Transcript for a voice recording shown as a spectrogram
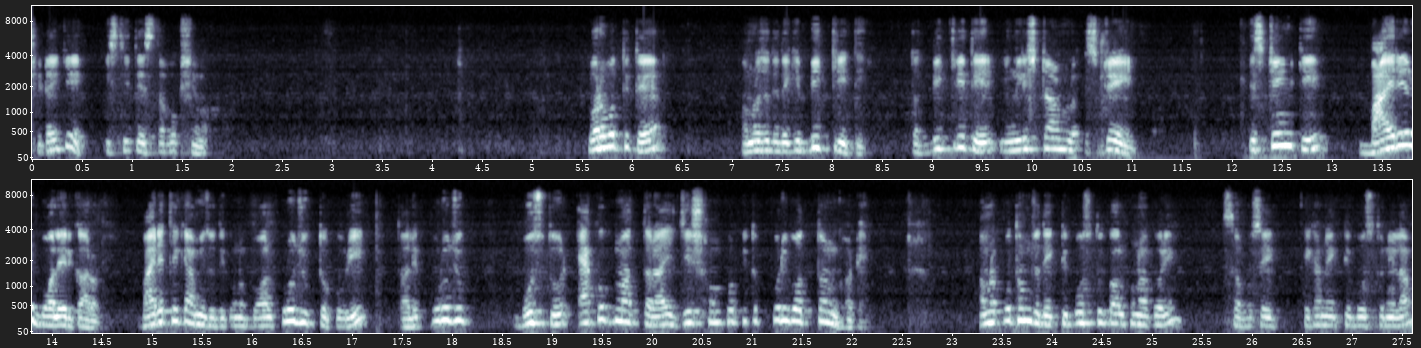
সেটাই কি স্থিতিস্থাপক সীমা? পরবর্তীতে আমরা যদি দেখি বিকৃতি, তো বিকৃতির ইংলিশ টার্ম হলো স্ট্রেইন স্ট্রেইন কি? বাইরের বলের কারণে। বাইরে থেকে আমি যদি কোনো বল প্রযুক্ত করি, তাহলে প্রযুক্ত বস্তুর একক মাত্রায় যে সম্পর্কিত পরিবর্তন ঘটে। আমরা প্রথম যদি একটি বস্তু কল্পনা করি সাপোজ এখানে একটি বস্তু নিলাম।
